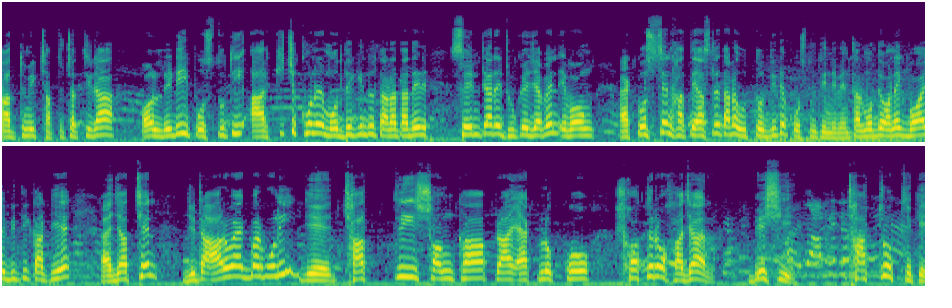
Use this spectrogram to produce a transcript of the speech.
মাধ্যমিক ছাত্রছাত্রীরা অলরেডি প্রস্তুতি আর কিছুক্ষণের মধ্যে কিন্তু তারা তাদের সেন্টারে ঢুকে যাবেন এবং কোশ্চেন হাতে আসলে তারা উত্তর দিতে প্রস্তুতি নেবেন। তার মধ্যে অনেক ভয় ভীতি কাটিয়ে যাচ্ছেন। যেটা আরও একবার বলি যে ছাত্রীর সংখ্যা প্রায় এক লক্ষ সতেরো হাজার বেশি ছাত্র থেকে।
